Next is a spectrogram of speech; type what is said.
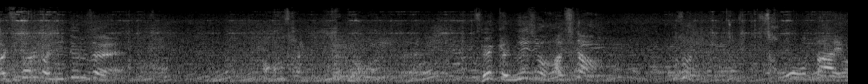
あいつ誰か似てるぜゼッケン28だそうだよ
